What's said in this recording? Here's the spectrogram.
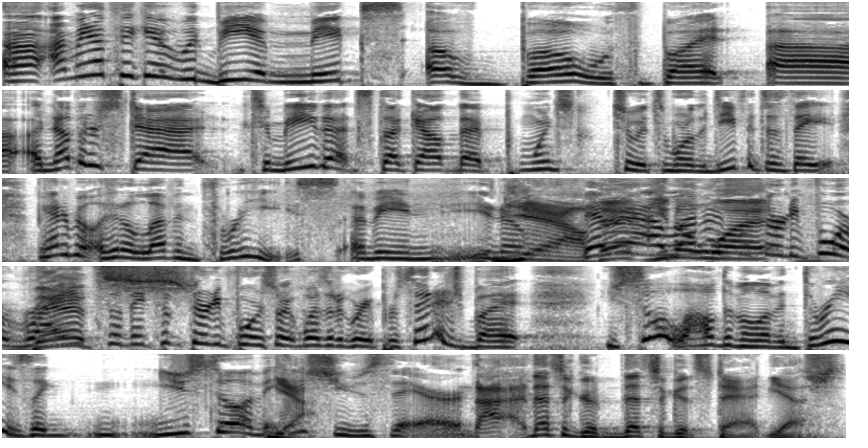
Uh, I mean, I think it would be a mix of both, but uh, another stat to me that stuck out that points to it's more the defense is they Vanderbilt hit 11 threes. I mean, you know, Yeah, they that- at you know 11 for what? 34, right? That's- So they took 34, so it wasn't a great percentage, but you still allowed them 11 threes. Like you still have Yeah. issues there. Uh, that's a good. That's a good stat. Yes.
